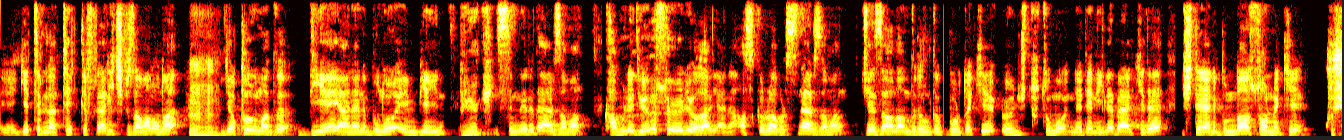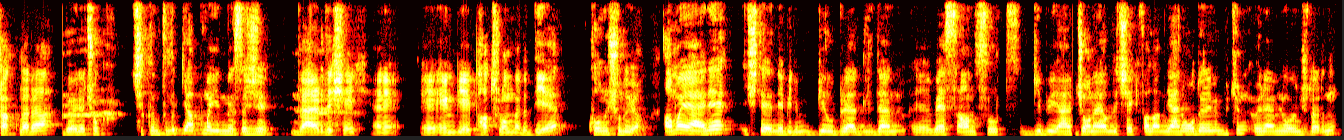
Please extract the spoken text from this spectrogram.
e, getirilen teklifler hiçbir zaman ona hı hı. yapılmadı diye yani hani bunu NBA'in büyük isimleri de her zaman kabul ediyor ve söylüyorlar. Yani Oscar Robertson her zaman cezalandırıldı buradaki öncü tutumu nedeniyle. Belki de işte yani bundan sonraki kuşaklara böyle çok çıkıntılık yapmayın mesajı verdi şey. Hani e, NBA patronları diye konuşuluyor. Ama yani işte ne bileyim Bill Bradley'den e, Wes Unseld gibi yani John Havlicek falan yani o dönemin bütün önemli oyuncularının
